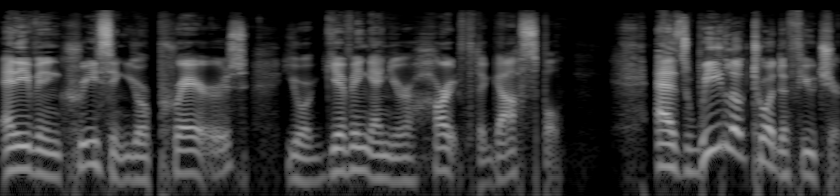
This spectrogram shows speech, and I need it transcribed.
and even increasing your prayers, your giving, and your heart for the gospel. As we look toward the future,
